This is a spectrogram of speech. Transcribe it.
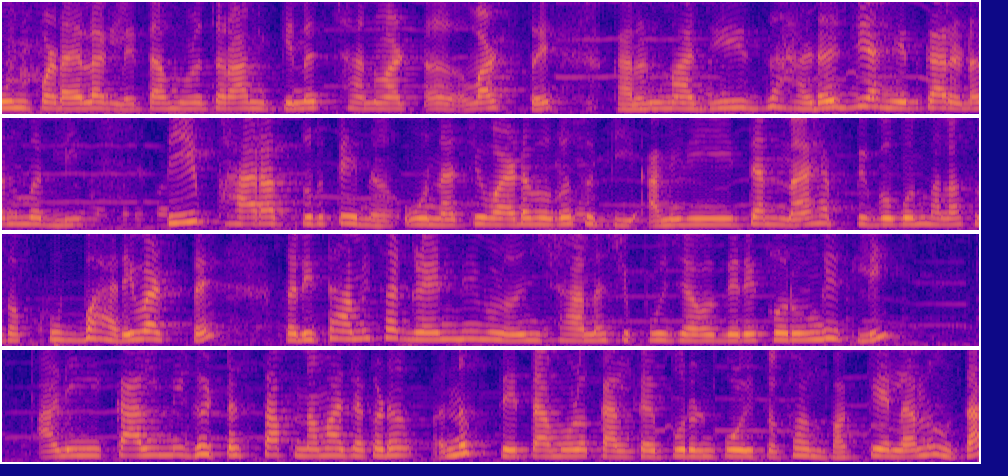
ऊन पडायला लागले. त्यामुळे तर आणखीनच छान वाट वाटतंय. कारण माझी झाडं जी आहेत गार्डनमधली ती फार आतुरतेनं उन्हाची वाट बघत होती आणि त्यांना हॅप्पी बघून मला सुद्धा खूप भारी वाटतंय. तर इथं आम्ही सगळ्यांनी मिळून छान अशी पूजा वगैरे करून घेतली. आणि काल मी घटस्थापना माझ्याकडं नसते त्यामुळं काल काही पुरणपोळीचा स्वयंपाक केला नव्हता.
